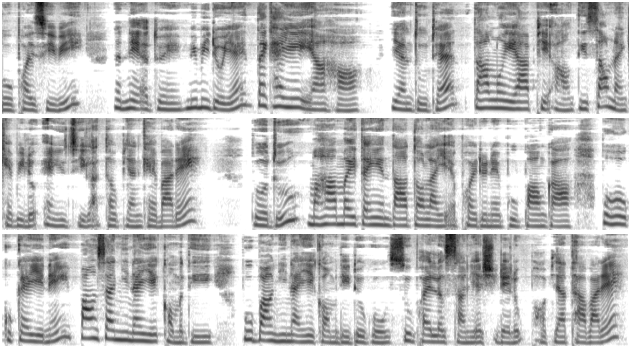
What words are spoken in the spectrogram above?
ကိုဖွဲ့စည်းပြီးနှစ်နှစ်အတွင်းမိမိတို့ရဲ့တိုက်ခတ်ရေးအင်အားဟာရန်သူထက်တာလွန်ရဖြစ်အောင်တည်ဆောက်နိုင်ခဲ့ပြီလို့ NUG ကထုတ်ပြန်ခဲ့ပါတယ်။ တို့တူမဟာမိတ်တရင်သားတော်လှန်ရေးအဖွဲ့တွေနဲ့ပူးပေါင်းကဗဟိုကုကဲရေးနဲ့ပေါင်းစပ်ညီနိုင်ရေးကော်မတီပူးပေါင်းညီနိုင်ရေးကော်မတီတို့ကိုစုဖွဲ့လှုပ်ဆောင်ရရှိတယ်လို့ဖော်ပြထားပါတယ်။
